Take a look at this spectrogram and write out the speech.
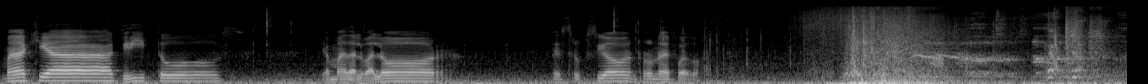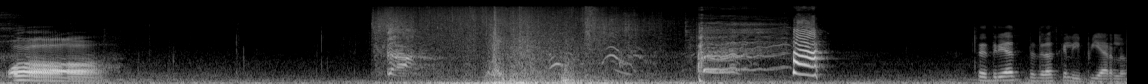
Magia, gritos, llamada al valor, destrucción, runa de fuego. ¡Oh! Tendrías, tendrás que limpiarlo.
